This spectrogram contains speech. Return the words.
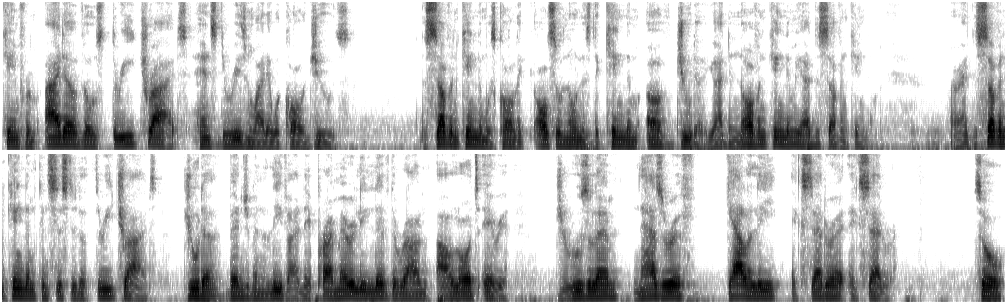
came from either of those three tribes, hence the reason why they were called Jews. The southern kingdom was called also known as the kingdom of Judah. You had the northern kingdom, you had the southern kingdom. All right, the southern kingdom consisted of three tribes Judah, Benjamin, Levi. And they primarily lived around our Lord's area Jerusalem, Nazareth, Galilee, etc., etc. So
